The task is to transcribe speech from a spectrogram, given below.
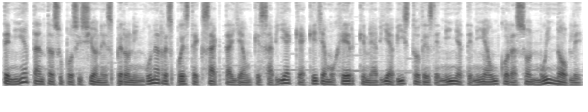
Tenía tantas suposiciones pero ninguna respuesta exacta y aunque sabía que aquella mujer que me había visto desde niña tenía un corazón muy noble,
